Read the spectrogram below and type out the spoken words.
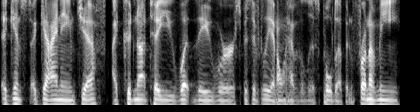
against a guy named Jeff. I could not tell you what they were specifically. I don't have the list pulled up in front of me,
